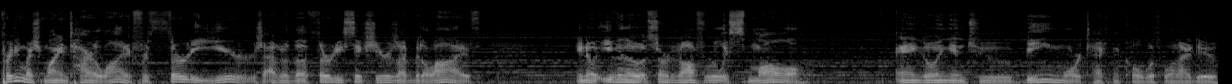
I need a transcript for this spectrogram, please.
pretty much my entire life for 30 years out of the 36 years I've been alive. You know even though it started off really small and going into being more technical with what I do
